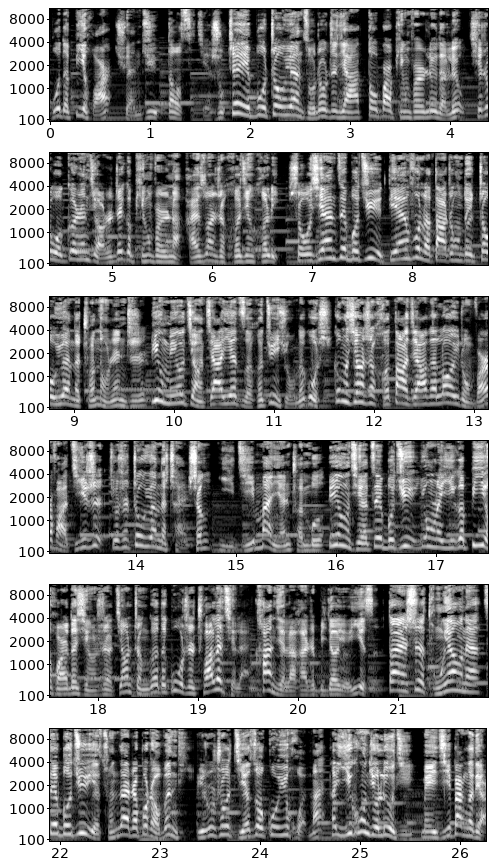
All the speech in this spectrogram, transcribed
怖的闭环。全剧到此结束。这一部《咒怨诅咒之家》豆瓣评分六点六，其实我个人觉着这个评分呢还算是合情合理。首先，这部剧颠覆了大众对咒怨的传统认知，并没有讲伽椰子和俊雄的故事，更像像是和大家在唠一种玩法机制，就是咒怨的产生以及蔓延传播，并且这部剧用了一个闭环的形式将整个的故事串了起来，看起来还是比较有意思的。但是同样呢，这部剧也存在着不少问题，比如说节奏过于缓慢，它一共就六集，每集半个点，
